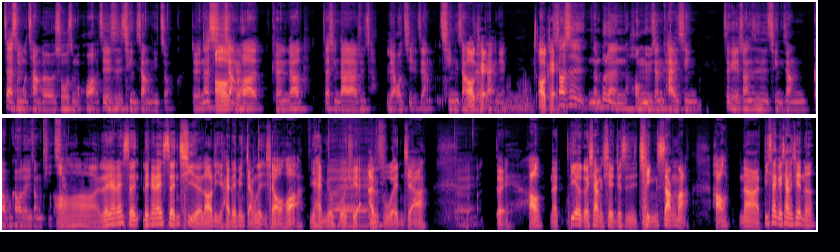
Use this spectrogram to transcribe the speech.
在什么场合说什么话，这也是情商的一种。对，那实际上的话，可能要再请大家去了解这样情商这 OK 个概念。OK 像是能不能哄女生开心，这个也算是情商高不高的一种体现。哦，人家在生人家在生气了，然后你还在那边讲冷笑话，你还没有过去安抚人家。对，对，好，那第二个象限就是情商嘛。好，那第三个象限呢？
